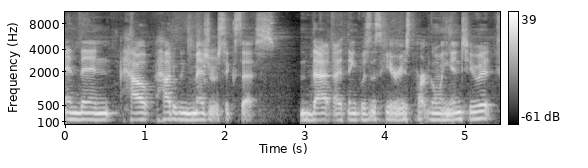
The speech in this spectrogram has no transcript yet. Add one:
And then how how do we measure success that i think was the scariest part going into it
